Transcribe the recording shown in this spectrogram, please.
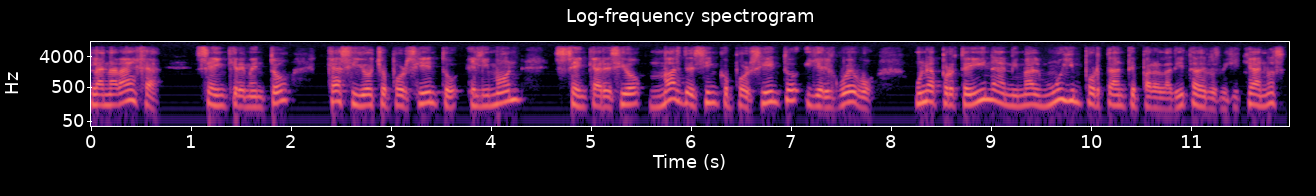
La naranja se incrementó casi 8%, el limón se encareció más del 5% y el huevo, una proteína animal muy importante para la dieta de los mexicanos,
